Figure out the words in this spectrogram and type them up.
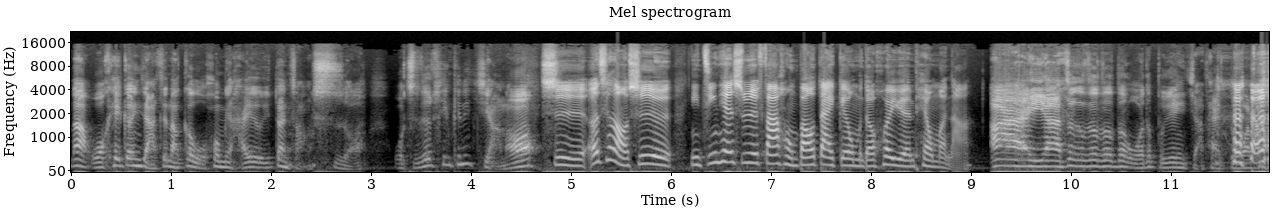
那我可以跟你讲，这两个股后面还有一段涨势哦，我直接先跟你讲哦。是，而且老师，你今天是不是发红包带给我们的会员朋友们啊？哎呀，这个、这、这、这，我都不愿意讲太多了。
